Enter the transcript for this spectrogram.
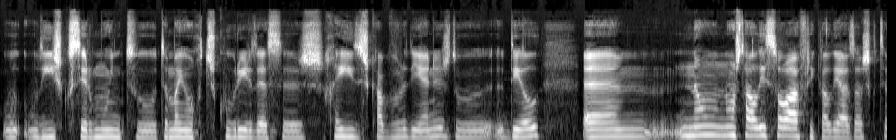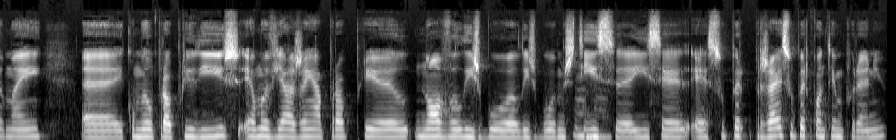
o, o, disco ser muito também um redescobrir dessas raízes cabo-verdianas dele. Um, não, não está ali só a África, aliás, acho que também, uh, como ele próprio diz, é uma viagem à própria nova Lisboa, Lisboa mestiça, uhum. e isso é, é super, para já é super contemporâneo.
